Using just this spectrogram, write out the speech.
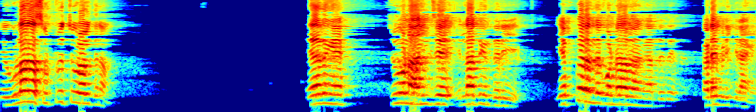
உலக சுற்றுச்சூழல் தினம். ஏதுங்க? ஜூன் அஞ்சு எல்லாத்துக்கும் தெரியும். எப்ப இருந்து கொண்டாடுறாங்க அந்த இது? கடைபிடிக்கிறாங்க.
